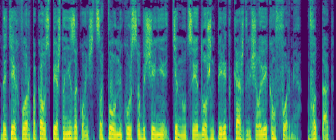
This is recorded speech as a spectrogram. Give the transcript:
До тех пор, пока успешно не закончится полный курс обучения, тянуться я должен перед каждым человеком в форме. Вот так.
